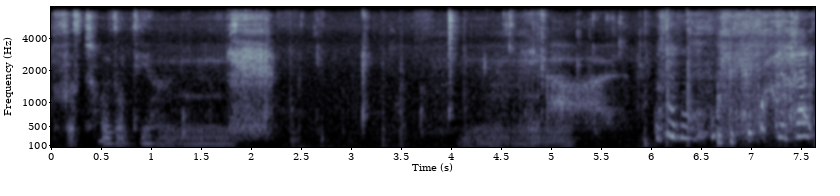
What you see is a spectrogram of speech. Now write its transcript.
Du frisst schon wie so ein Tier. Egal. Ich hab gerade den Sticker gesehen. Egal. Hm. Egal. Wenn du gleich nicht ein richtiges Bild von dir reinsteckst, so mach ich das, denn ich habe noch ein Bild von dir und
